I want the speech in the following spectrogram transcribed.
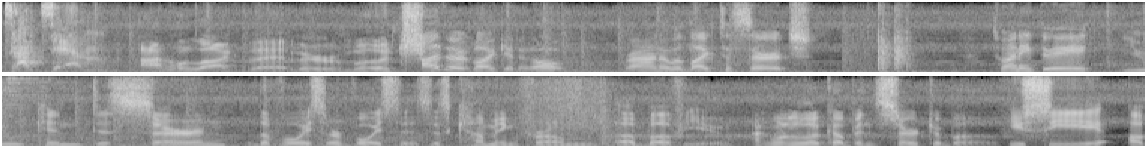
touch him. I don't like that very much. I don't like it at all. Rana would like to search. 23. You can discern the voice or voices is coming from above you. I'm gonna look up and search above. You see a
